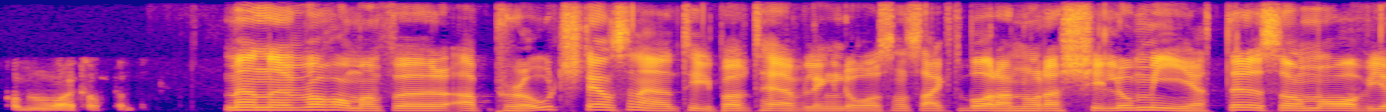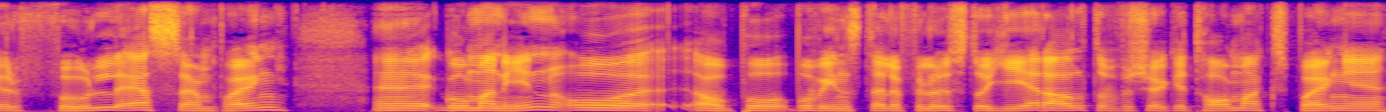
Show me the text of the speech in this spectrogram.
kommer att vara i toppen. Men eh, vad har man för approach till en sån här typ av tävling då? Som sagt, bara några kilometer som avgör full SM-poäng. Eh, går man in och ja, på, på vinst eller förlust och ger allt och försöker ta maxpoäng eh,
